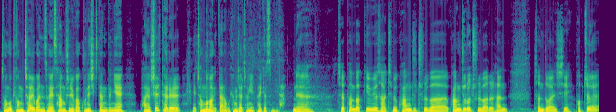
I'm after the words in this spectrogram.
전국 경찰관서의 사무실과 구내 식당 등의 방역 실태를 점검하겠다라고 경찰청이 밝혔습니다. 네. 재판받기 위해서 아침에 광주 출발, 광주로 출발을 한 전두환 씨 법정에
